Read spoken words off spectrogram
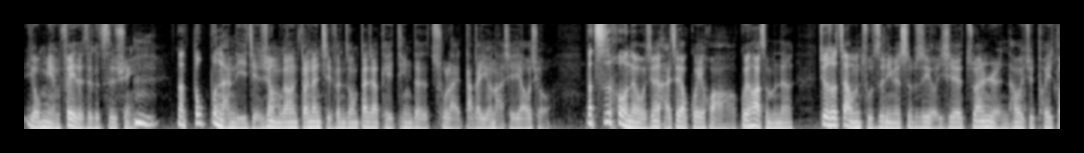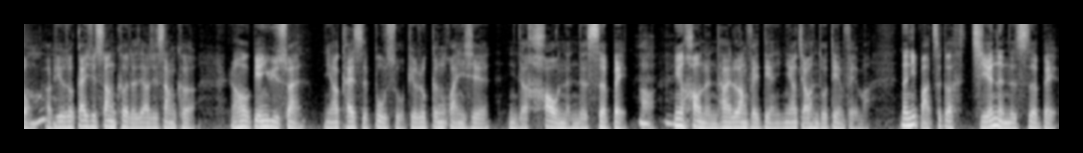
有免费的这个资讯，嗯，那都不难理解，就像我们刚刚短短几分钟，大家可以听得出来大概有哪些要求。那之后呢，我觉得还是要规划哈，规划什么呢？就是说在我们组织里面，是不是有一些专人他会去推动啊？比如说该去上课的要去上课，然后编预算，你要开始部署，比如说更换一些你的耗能的设备啊，因为耗能它浪费电，你要缴很多电费嘛。那你把这个节能的设备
